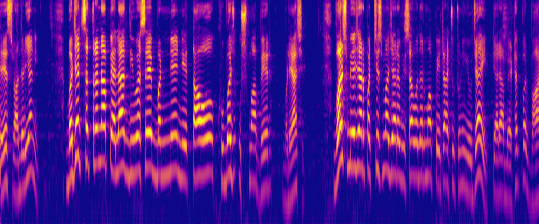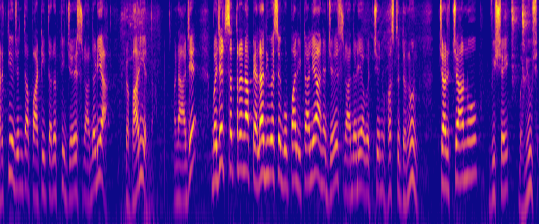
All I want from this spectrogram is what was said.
જયેશ રાદડિયાની. બજેટ સત્રના પહેલા દિવસે બંને નેતાઓ ખૂબ જ ઉષ્માભેર મળ્યા છે. વર્ષ બે હજાર પચીસમાં જ્યારે વિસાવદરમાં પેટા ચૂંટણી યોજાઈ, ત્યારે આ બેઠક પર ભારતીય જનતા પાર્ટી તરફથી જયેશ રાદડિયા પ્રભારી હતા. અને આજે બજેટ સત્રના પહેલા દિવસે ગોપાલ ઇટાલિયા અને જયેશ રાદડિયા વચ્ચેનું હસ્તધનુન ચર્ચાનો વિષય બન્યું છે.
